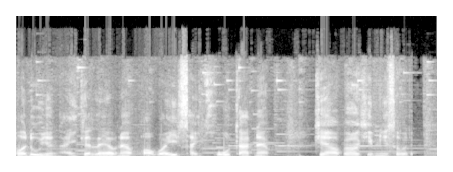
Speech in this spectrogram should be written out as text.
ว่าดูยังไงกันแล้วนะครับเอาไว้ใส่โค้ดกันนะครับแค่เอาไปว่าคลิปนี้สวัสดี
